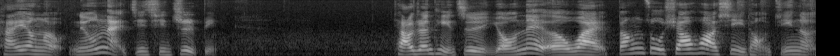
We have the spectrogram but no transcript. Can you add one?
含有牛奶及其制品，调整体质，由内而外，帮助消化系统机能。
